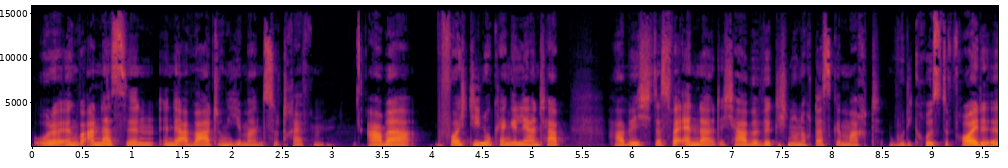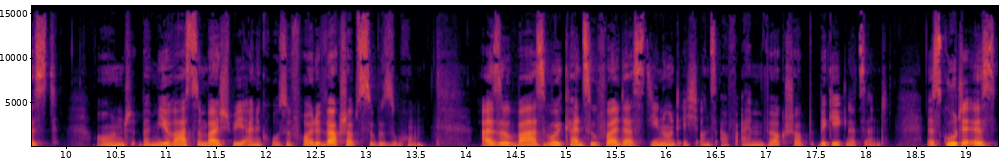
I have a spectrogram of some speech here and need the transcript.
oder irgendwo anders hin, in der Erwartung, jemanden zu treffen. Aber bevor ich Dino kennengelernt habe, habe ich das verändert. Ich habe wirklich nur noch das gemacht, wo die größte Freude ist und bei mir war es zum Beispiel eine große Freude, Workshops zu besuchen. Also war es wohl kein Zufall, dass Dino und ich uns auf einem Workshop begegnet sind. Das Gute ist,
